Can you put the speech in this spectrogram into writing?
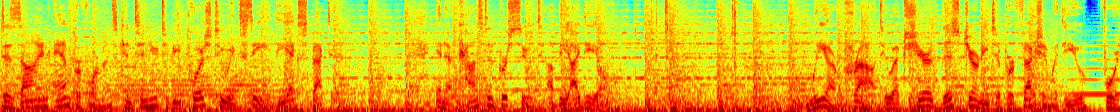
design and performance continue to be pushed to exceed the expected in a constant pursuit of the ideal. We are proud to have shared this journey to perfection with you for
